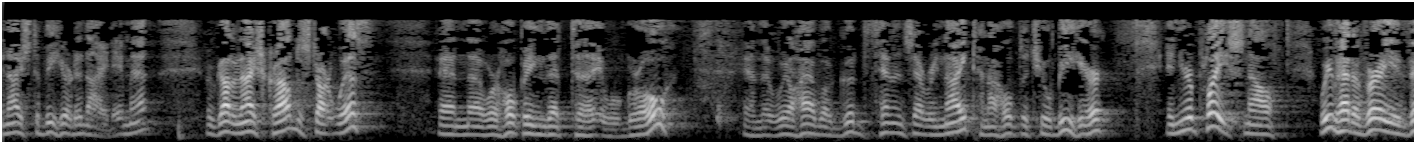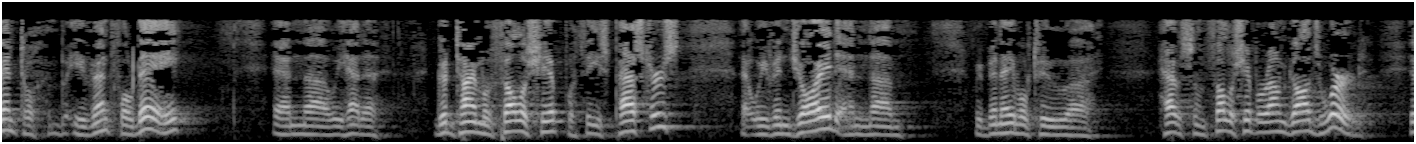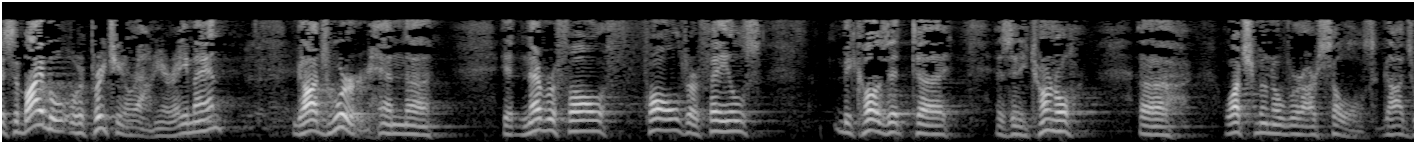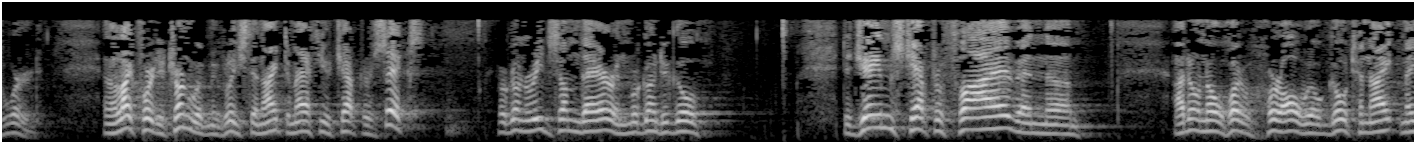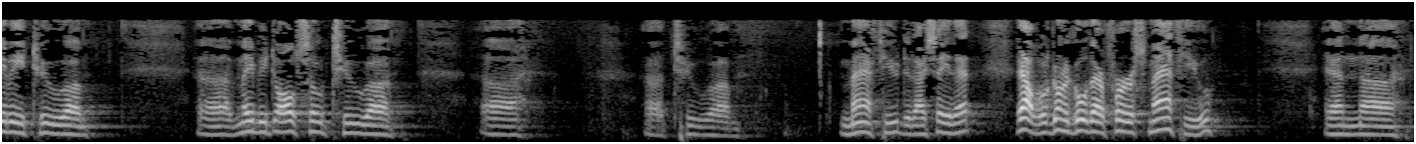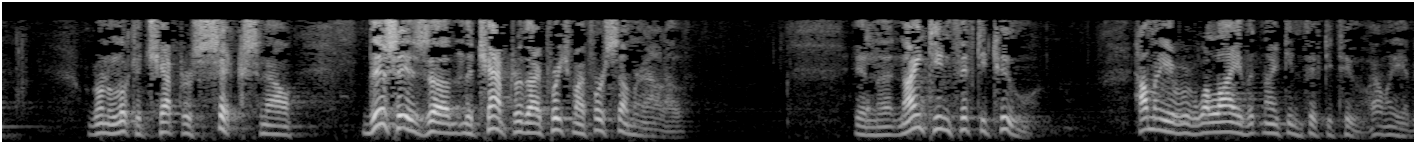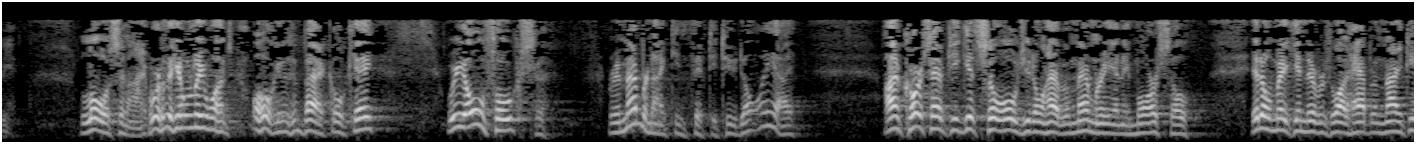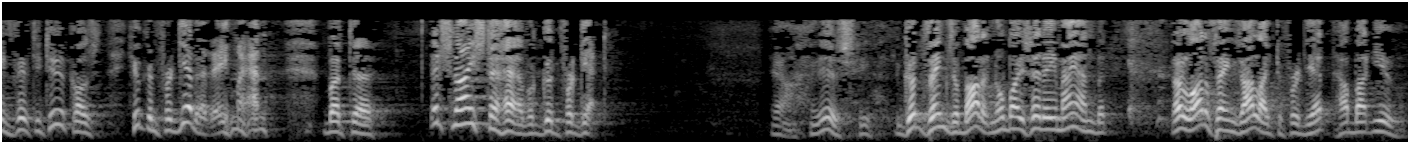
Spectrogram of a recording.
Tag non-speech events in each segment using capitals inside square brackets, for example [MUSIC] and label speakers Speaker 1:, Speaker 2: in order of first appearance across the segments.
Speaker 1: nice to be here tonight. Amen. We've got a nice crowd to start with, and uh, we're hoping that uh, it will grow and that we'll have a good attendance every night. And I hope that you'll be here in your place. Now, we've had a very eventful, eventful day, and uh, we had a good time of fellowship with these pastors that we've enjoyed, and um, we've been able to uh, have some fellowship around God's Word. It's the Bible we're preaching around here, amen? God's Word, and uh, it never fall, falls or fails because it uh, is an eternal uh, watchman over our souls, God's Word. And I'd like for you to turn with me, please, tonight to Matthew chapter 6. We're going to read some there, and we're going to go to James chapter 5, and uh, I don't know where, where all we'll go tonight. Maybe to, uh, uh, maybe also to, uh, uh, uh, to um, Matthew. Did I say that? Yeah, we're going to go there first, Matthew, and we're going to look at chapter 6. Now, this is the chapter that I preached my first sermon out of in 1952. Uh, How many of you were alive at 1952? How many of you? Lois and I. We're the only ones. Oh, in back, okay? We old folks remember 1952, don't we? I, I, of course, after you get so old, you don't have a memory anymore, so it don't make any difference what happened in 1952 because you can forget it, [LAUGHS] amen? But uh, it's nice to have a good forget. Yeah, it is. Good things about it. Nobody said amen, but there are a lot of things I like to forget. How about you?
